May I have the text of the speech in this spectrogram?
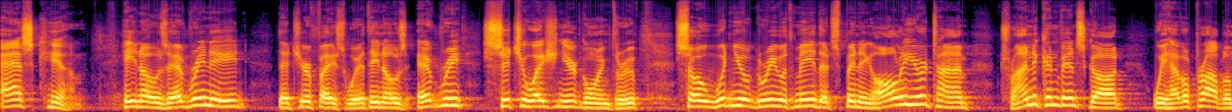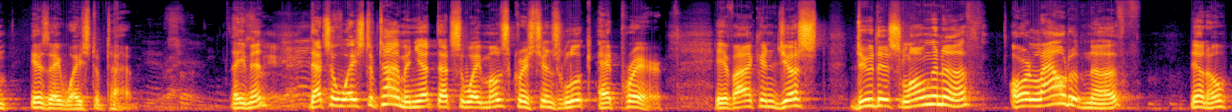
Ask Him. He knows every need that you're faced with. He knows every situation you're going through. So, wouldn't you agree with me that spending all of your time trying to convince God we have a problem is a waste of time? Yes, Amen? Amen? That's a waste of time, and yet that's the way most Christians look at prayer. If I can just do this long enough or loud enough, you know,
